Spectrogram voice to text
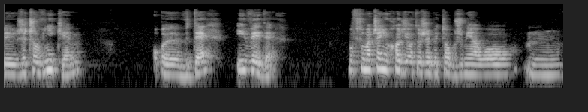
y, rzeczownikiem wdech i wydech. Bo w tłumaczeniu chodzi o to, żeby to brzmiało mm,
